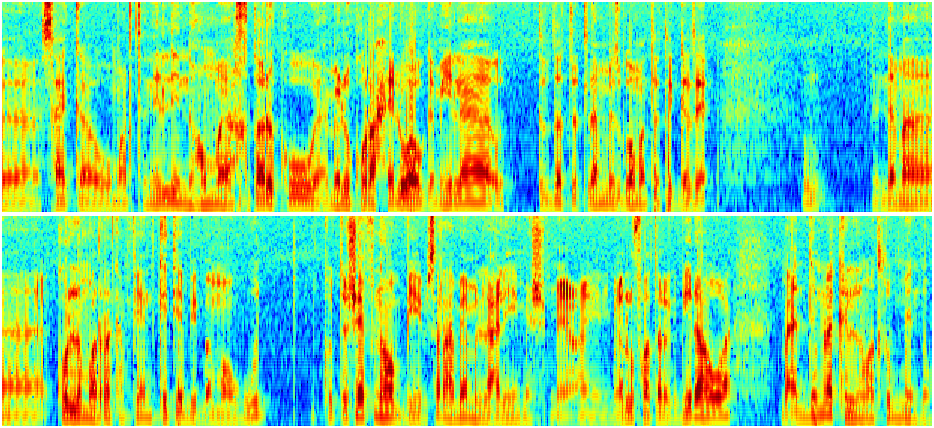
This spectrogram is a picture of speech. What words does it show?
آه، ساكا ومارتينيلي إن هم يخترقوا ويعملوا كوره حلوة وجميلة وتفضل تتلمس جوه منطقة الجزاء. إنما كل مرة كان فيها انكيتيا بيبقى موجود. كنت شايف إن هو بصراحة بيعمل اللي عليه مش يعني بقاله فترة كبيرة هو مقدم لك اللي مطلوب منه.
